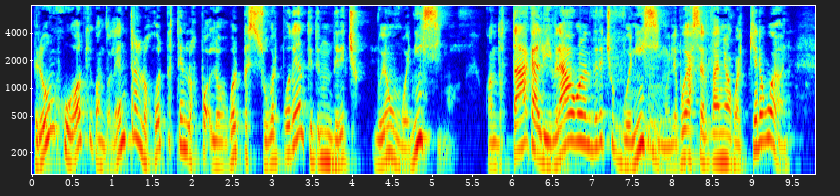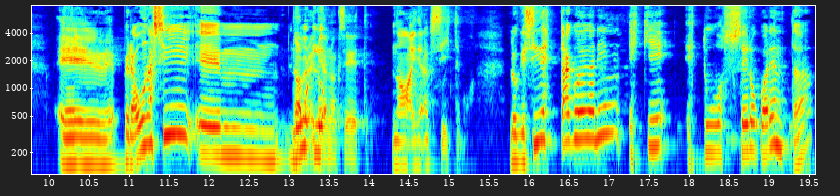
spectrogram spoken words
pero es un jugador que cuando le entran los golpes, tiene los, golpes súper potentes y tiene un derecho weón, buenísimo. Cuando está calibrado con el derecho es buenísimo y le puede hacer daño a cualquier weón. Eh, pero aún así. Em, no, ya no existe. No, ya no existe. Lo que sí destaco de Garín es que estuvo 0.40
